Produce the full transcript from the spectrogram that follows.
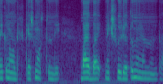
మీకు నోటిఫికేషన్ వస్తుంది. బాయ్ బాయ్ నెక్స్ట్ వీడియోతో మేము ముందు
